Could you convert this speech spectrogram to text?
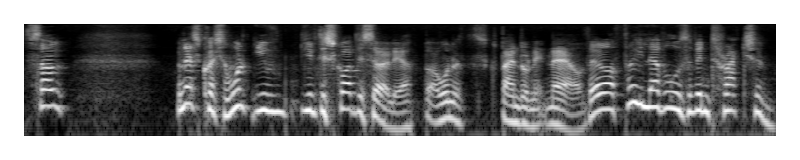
So the next question, you've you've described this earlier, but I want to expand on it now. There are three levels of interaction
